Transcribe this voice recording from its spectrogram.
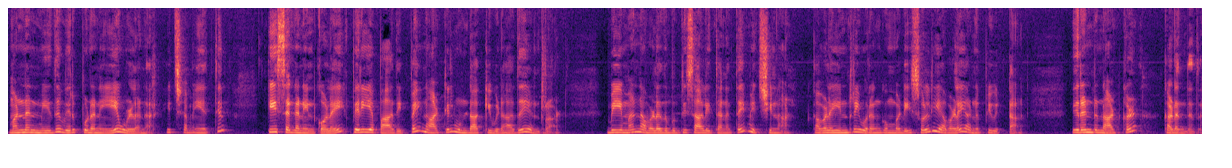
மன்னன் மீது விருப்புடனேயே உள்ளனர். இச்சமயத்தில் கீசகனின் கொலை பெரிய பாதிப்பை நாட்டில் உண்டாக்கிவிடாது என்றாள். பீமன் அவளது புத்திசாலித்தனத்தை மெச்சினான். கவலையின்றி உறங்கும்படி சொல்லி அவளை அனுப்பிவிட்டான். இரண்டு நாட்கள் கடந்தது.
